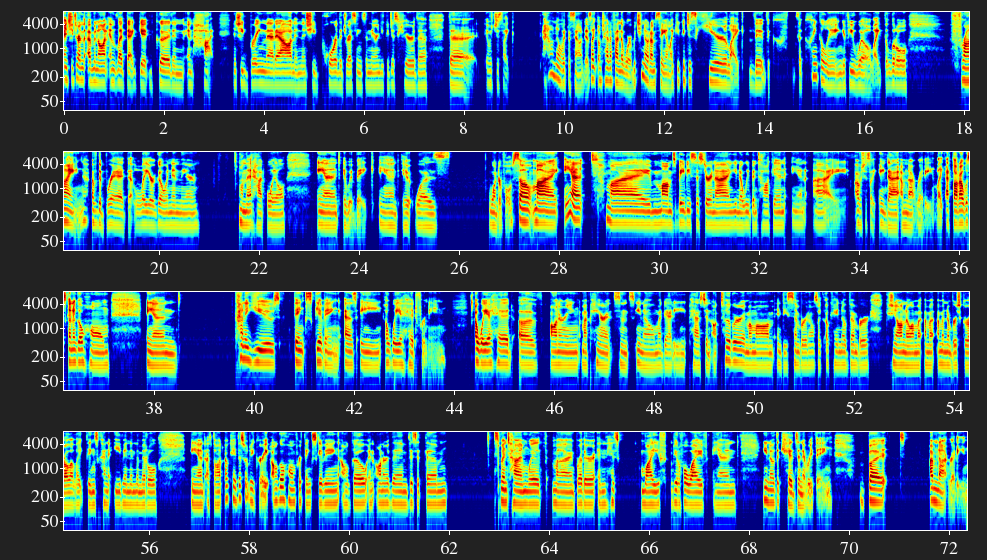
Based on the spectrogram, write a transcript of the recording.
and she turned the oven on and let that get good and, and hot and she'd bring that out and then she'd pour the dressings in there and you could just hear the the it was just like I don't know what the sound is. Like I'm trying to find the word, but you know what I'm saying. Like you could just hear like the the the crinkling, if you will, like the little frying of the bread, that layer going in there on that hot oil, and it would bake. And it was wonderful. So my aunt, my mom's baby sister and I, you know, we've been talking and I I was just like, ain't I I'm not ready. Like I thought I was to go home and kind of use Thanksgiving as a a way ahead for me. A way ahead of honoring my parents since you know my daddy passed in October and my mom in December and I was like okay November because y'all know I'm a, I'm a I'm a numbers girl I like things kind of even in the middle and I thought okay this would be great I'll go home for Thanksgiving I'll go and honor them visit them spend time with my brother and his wife beautiful wife and you know the kids and everything but I'm not ready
